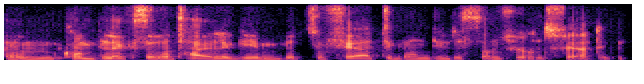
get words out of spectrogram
ähm, komplexere Teile geben wir zu Fertigern, die das dann für uns fertigen.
